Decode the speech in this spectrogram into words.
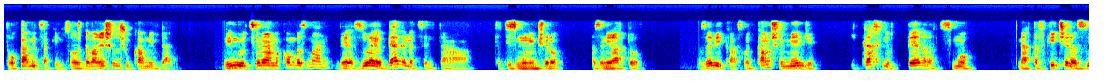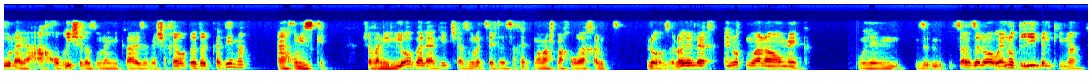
את רוקאביצה, כי בסופו של דבר יש איזשהו קו נבדל, ואם הוא יוצא מהמקום בזמן, ואזולאי יודע לנצל את, את התזמונים שלו, אז זה נראה טוב. אז זה בעיקר, זאת אומרת, כמה שמנג'ה ייקח יותר על עצמו מהתפקיד של אזולאי, האחורי של אזולאי נקרא לזה, וישחרר אותו יותר קדימה, אנחנו נזכה. עכשיו, אני לא בא להגיד שאזולאי צריך לשחק ממש מאחורי החלוץ. לא, זה לא ילך, אין לו תנועה לעומק, זה, זה, זה לא, אין לו דריבל כמעט.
